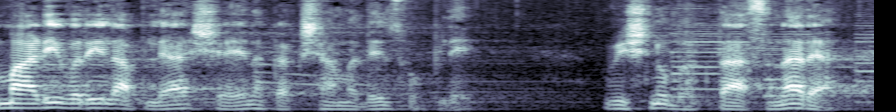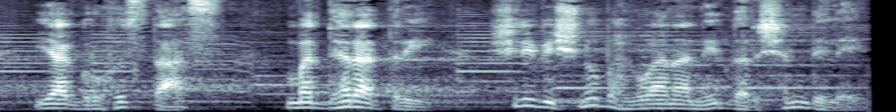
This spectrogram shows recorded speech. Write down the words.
माडीवरील आपल्या शयनकक्षामध्ये झोपले. विष्णू भक्त असणाऱ्या या गृहस्थास मध्यरात्री श्री विष्णू भगवानांनी दर्शन दिले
